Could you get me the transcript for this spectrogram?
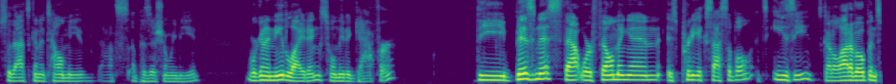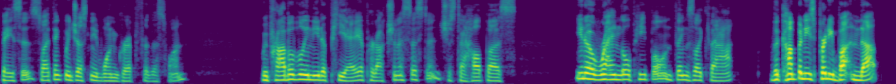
So that's going to tell me that's a position we need. We're going to need lighting, so we'll need a gaffer. The business that we're filming in is pretty accessible. It's easy. It's got a lot of open spaces. So I think we just need one grip for this one. We probably need a PA, a production assistant, just to help us, you know, wrangle people and things like that. The company's pretty buttoned up,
